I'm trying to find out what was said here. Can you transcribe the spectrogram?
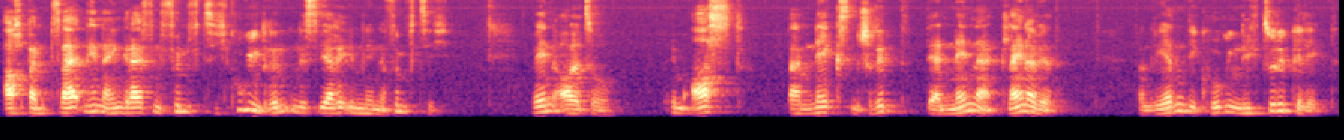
auch beim zweiten Hineingreifen 50 Kugeln drin und es wäre im Nenner 50. Wenn also im Ast beim nächsten Schritt der Nenner kleiner wird, dann werden die Kugeln nicht zurückgelegt.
